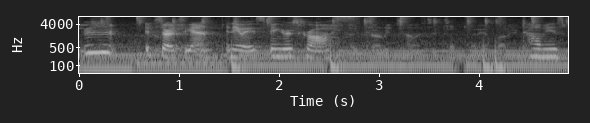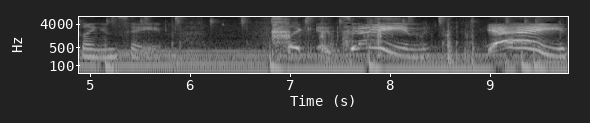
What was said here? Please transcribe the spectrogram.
Mhm. It starts again. Anyways, fingers crossed. Tommy is playing insane. Like, insane! Yay!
